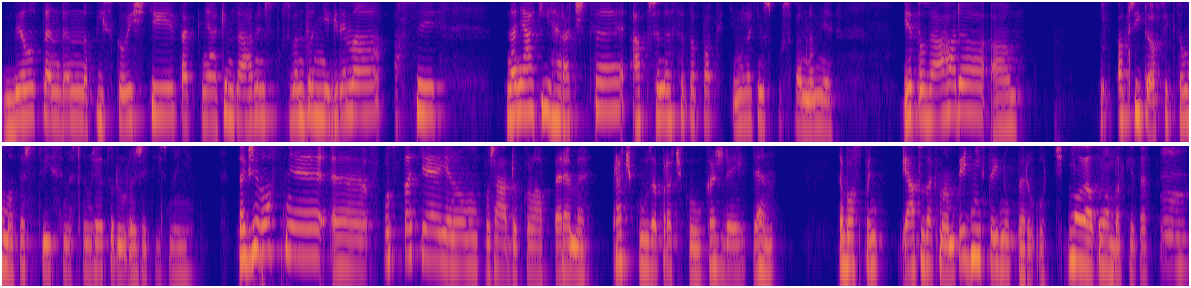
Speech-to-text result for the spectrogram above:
byl ten den na pískovišti, tak nějakým záhadným způsobem to někde má asi na nějaký hračce a přenese to pak tímhle tím způsobem na mě. Je to záhada a patří to asi k tomu mateřství, si myslím, že je to důležité změnit. Takže vlastně eh, v podstatě jenom pořád dokola pereme. Pračkou za pračkou, každý den. Nebo aspoň já to tak mám, pět dní v týdnu peru určitě. No já to mám taky tak. Mm.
